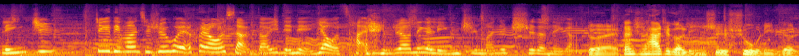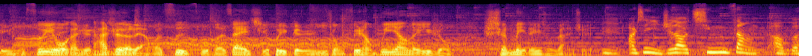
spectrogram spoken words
灵芝这个地方其实会会让我想到一点点药材，你知道那个灵芝吗？就吃的那个。对，但是它这个灵是树林的林，所以我感觉它这两个字组合在一起，会给人一种非常不一样的一种。审美的一种感觉，嗯，而且你知道青藏哦不，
